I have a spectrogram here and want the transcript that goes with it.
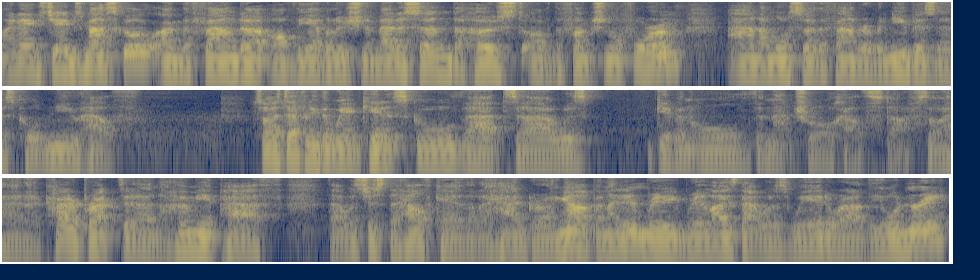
My name's James Maskell. I'm the founder of The Evolution of Medicine, the host of the Functional Forum, and I'm also the founder of a new business called Knew Health. So I was definitely the weird kid at school that uh, was given all the natural health stuff. So I had a chiropractor and a homeopath. That was just the healthcare that I had growing up. And I didn't really realize that was weird or out of the ordinary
